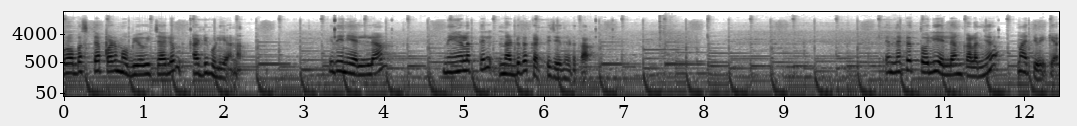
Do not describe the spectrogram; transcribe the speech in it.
റോബസ്റ്റ പഴം ഉപയോഗിച്ചാലും അടിപൊളിയാണ്. ഇതിനെല്ലാം നീളത്തിൽ നടുവെ കട്ട് ചെയ്തെടുക്കാം. എന്നിട്ട് തൊലിയെല്ലാം കളഞ്ഞ് മാറ്റി വയ്ക്കാം.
